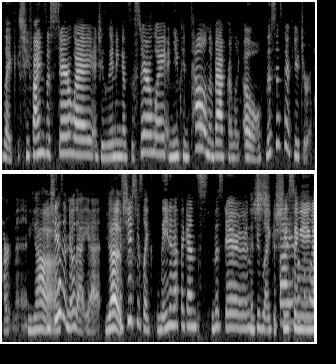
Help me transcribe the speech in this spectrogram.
like she finds the stairway and she's leaning against the stairway and you can tell in the background like oh this is their future apartment. Yeah. and she doesn't know that yet. Yes. and she's just like leaning up against the stairs and, and she's like she's singing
